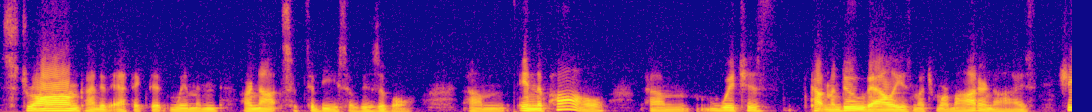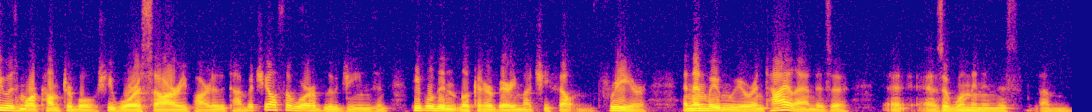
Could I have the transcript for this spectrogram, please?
strong kind of ethic that women are not to be so visible. Um, in Nepal, um, which is Kathmandu Valley is much more modernized, she was more comfortable. She wore a sari part of the time, but she also wore her blue jeans, and people didn't look at her very much. She felt freer. And then when we were in Thailand, as a as a woman in this um,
